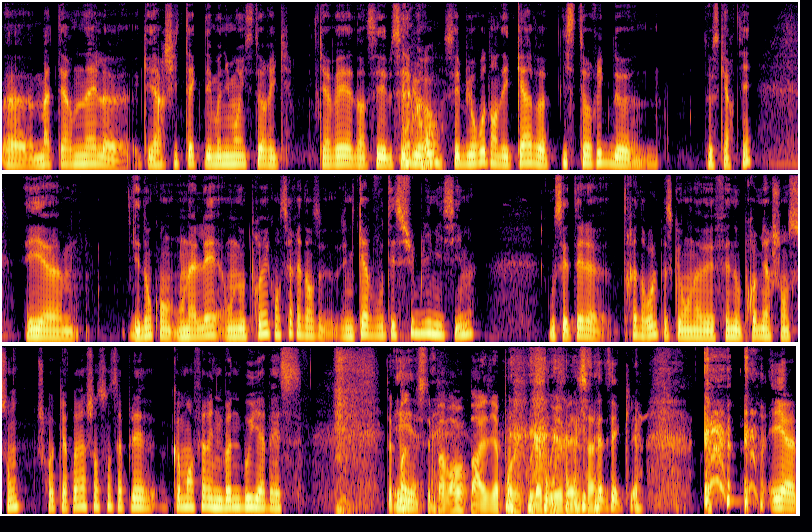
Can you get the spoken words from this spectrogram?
euh, euh, maternel, euh, qui est architecte des monuments historiques, qui avait dans ses, bureaux, ses bureaux dans des caves historiques de, de ce quartier. Et, euh, et donc on, on allait, on, notre premier concert est dans une cave voûtée sublimissime, où c'était le- très drôle parce qu'on avait fait nos premières chansons. Je crois que la première chanson s'appelait Comment faire une bonne bouillabaisse. C'était pas, c'était pas vraiment parisien pour le coup, la bouillabaisse. Oui, hein. ça c'est clair. Et euh,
